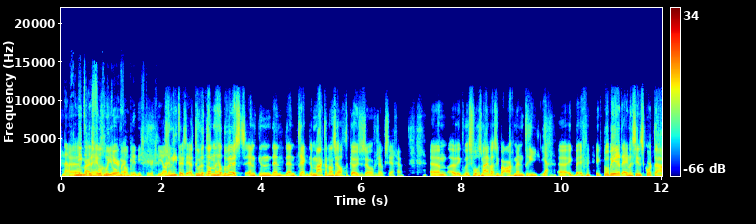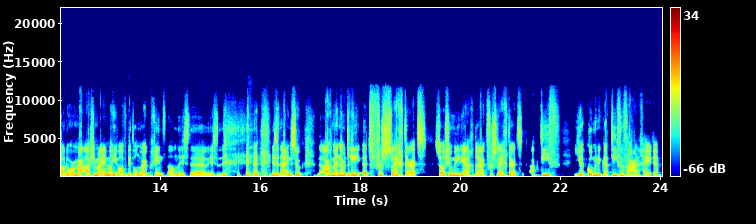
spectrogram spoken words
Nou, Eh, geniet maar er dus hele goede keer van opmerking. Britney Spears. Geniet er, doe dat dan heel bewust. En, en, en, trek, maak er dan zelf de keuzes over, zou ik zeggen. Ehm, eh, ik, volgens mij was ik bij argument 3. Ja. Eh, ik, ik probeer het enigszins kort te houden hoor. Maar als je maar eenmaal hier over dit onderwerp begint, dan is, de, is, het, is het einde zoek. Argument nummer drie: het verslechtert, social media gebruik verslechtert actief je communicatieve vaardigheden.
